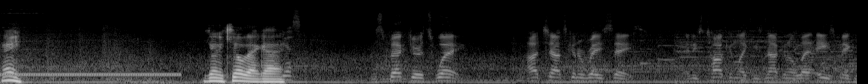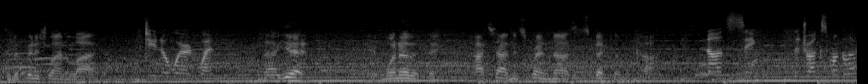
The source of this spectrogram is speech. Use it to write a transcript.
Hey. You gotta kill that guy. Yes, Inspector, it's Wei. Hotshot's gonna race Ace. And he's talking like he's not gonna let Ace make it to the finish line alive. Do you know where it went? Not yet. And one other thing. Hotshot and his friend Naz suspect I'm a cop. Naz Singh, the drug smuggler?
